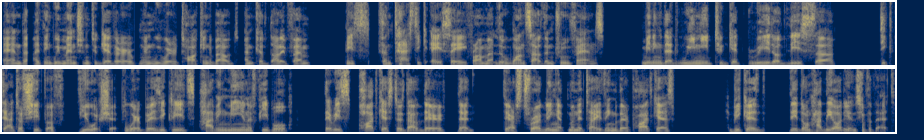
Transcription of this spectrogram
And I think we mentioned together when we were talking about Uncut.fm, this fantastic essay from uh, the 1000 true fans, meaning that we need to get rid of this uh, dictatorship of viewership, where basically it's having millions of people. There is podcasters out there that they are struggling at monetizing their podcast because they don't have the audience for that.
